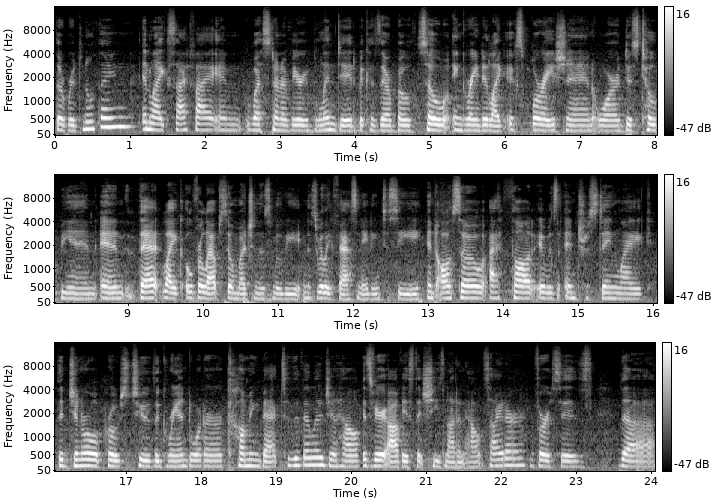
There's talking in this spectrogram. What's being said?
the original thing. And like sci-fi and western are very blended because they're both so ingrained in like exploration or dystopian and that like overlaps so much in this movie and it's really fascinating to see. And also I thought it was interesting like the general approach to the granddaughter coming back to the village and how it's very obvious that she's not an outsider versus the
